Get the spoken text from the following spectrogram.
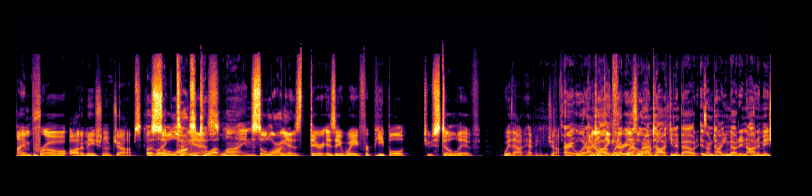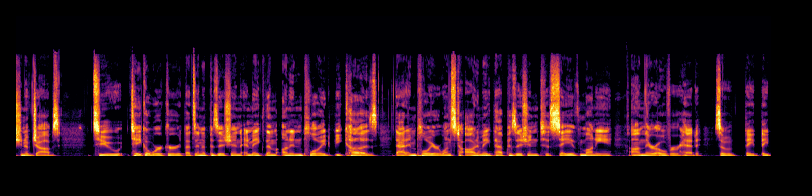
I am pro automation of jobs. But so to- long to, as to what line? so long as there is a way for people to still live without having a job. All right, what I I'm, don't ta- think what, there what- is a what I'm talking about is I'm talking about an automation of jobs to take a worker that's in a position and make them unemployed because that employer wants to automate that position to save money on their overhead. So they they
